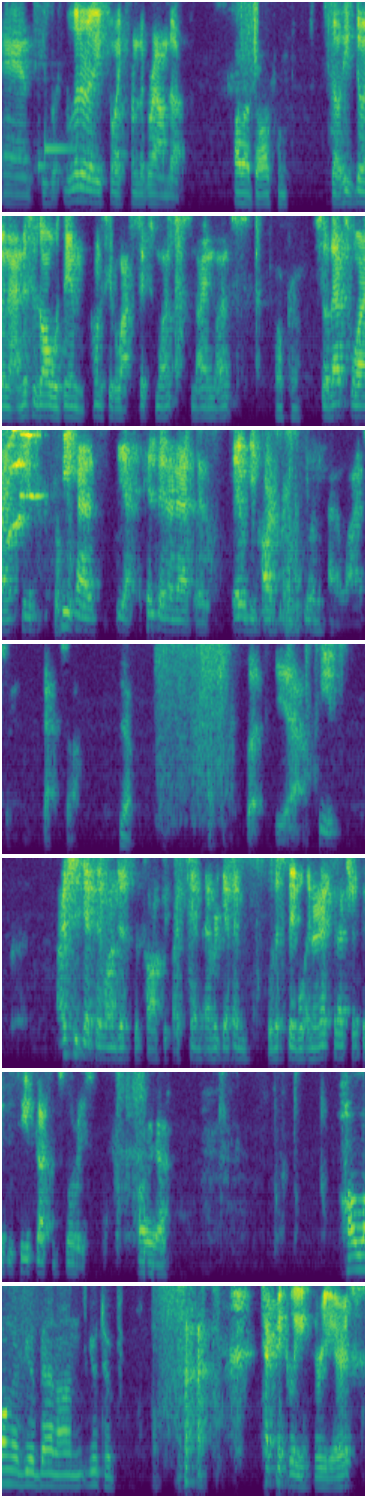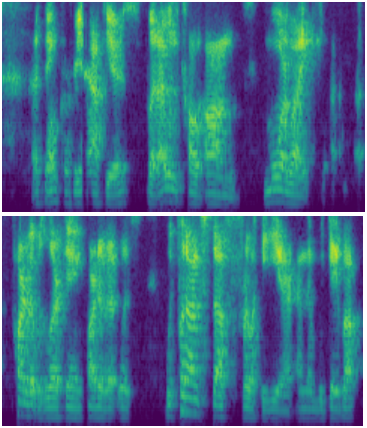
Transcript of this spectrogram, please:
and he's literally for like from the ground up. Oh, that's awesome. So he's doing that, and this is all within I want to say the last six months, nine months. Okay. So that's why he's he has yeah his internet is it would be hard for him to do any kind of lives or anything like that. So Yeah. but yeah, he's. I should get him on just to talk if I can ever get him with a stable internet connection because he's got some stories. Oh yeah. How long have you been on YouTube? Technically, three years, I think, Okay. three and a half years. But I wouldn't call it on. More like part of it was lurking, part of it was we put on stuff for like a year and then we gave up.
